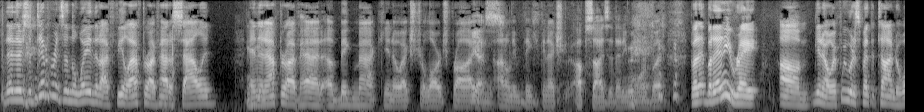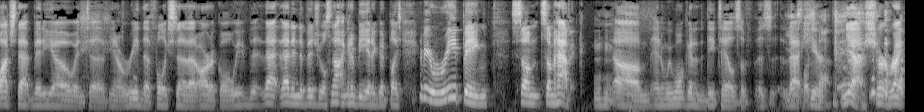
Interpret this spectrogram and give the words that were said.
there's a difference in the way that I feel after I've had a salad. And then Mm-hmm. after I've had a Big Mac, you know, extra large fry, Yes. and I don't even think you can extra upsize it anymore. But, but, but at any rate, um, you know, if we would have spent the time to watch that video and to, you know, read the full extent of that article, we that that individual's not going to be in a good place. Going to be reaping some some havoc. Um, and we won't get into the details of as, that let's here. Yeah, sure, right.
